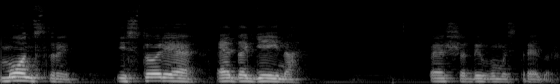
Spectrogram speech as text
Монстри. Історія Еда Гейна. Перше дивимось трейлер.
